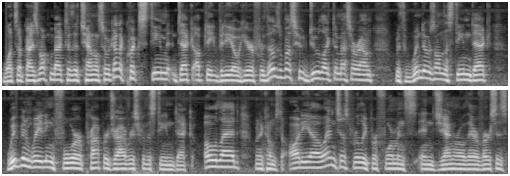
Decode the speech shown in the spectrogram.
What's up guys, welcome back to the channel. So we got a quick Steam Deck update video here. For those of us who do like to mess around with Windows on the Steam Deck, We've been waiting for proper drivers for the Steam Deck OLED when it comes to audio and just really performance in general there versus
